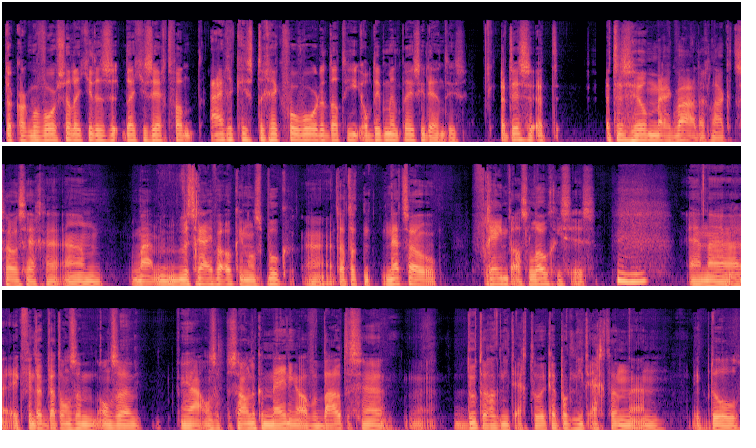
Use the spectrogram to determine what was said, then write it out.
dan kan ik me voorstellen dat je, dus- dat je zegt van... eigenlijk is het te gek voor woorden dat hij op dit moment president is. het, is, het, het is heel merkwaardig, laat ik het zo zeggen. Ehm, maar we schrijven ook in ons boek eh, dat het net zo vreemd als logisch is. En eh, ik vind ook dat onze, onze, ja, onze persoonlijke mening over Bouterse... eh, doet er ook niet echt toe. Ik heb ook niet echt een... een ik bedoel...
